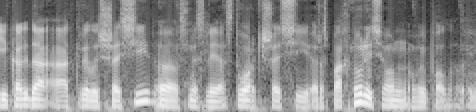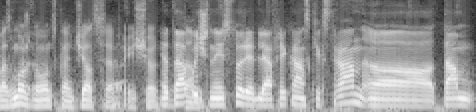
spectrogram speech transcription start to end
И когда открылось шасси, э, в смысле створки шасси распахнулись, он выпал. Возможно, он скончался еще Это там. обычная история для африканских стран. Э, там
